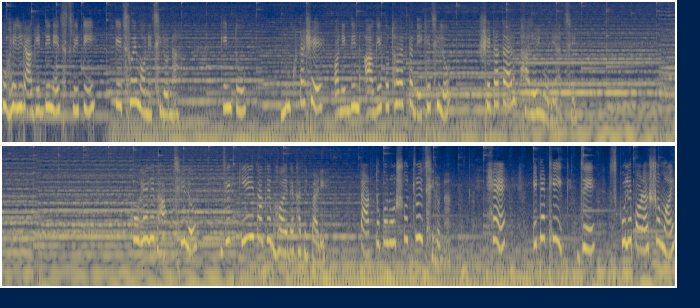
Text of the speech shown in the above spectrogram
কুহেলির আগের দিনের স্মৃতি কিছুই মনে ছিল না। কিন্তু মুখটা সে অনেকদিন আগে কোথাও একটা দেখেছিল, সেটা তার ভালোই মনে আছে। কুহেলি ভাবছিল যে কে তাকে ভয় দেখাতে পারে। তার তো কোনো শত্রুই ছিল না। হ্যাঁ এটা ঠিক যে স্কুলে পড়ার সময়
